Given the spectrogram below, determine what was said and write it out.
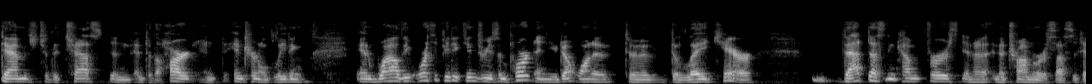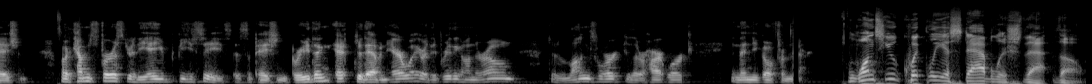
damage to the chest and, and to the heart and internal bleeding. And while the orthopedic injury is important and you don't want to, to delay care, that doesn't come first in a, in a trauma resuscitation. What comes first are the ABCs. Is the patient breathing? Eh, do they have an airway? Are they breathing on their own? Do their lungs work? Do their heart work? And then you go from there. Once you quickly establish that, though,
